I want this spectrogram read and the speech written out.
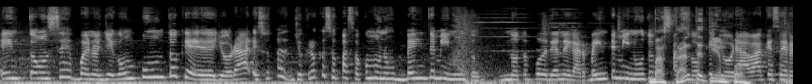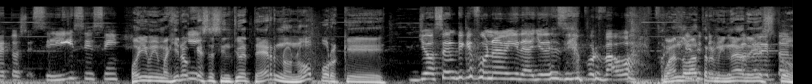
Entonces, bueno, llegó un punto que de llorar, eso yo creo que eso pasó como unos 20 minutos, no te podría negar, 20 minutos Bastante pasó que tiempo. lloraba, que se retorcía. Sí, sí, sí. Oye, me imagino Y- que se sintió eterno, ¿no? Porque Yo sentí que fue una vida, yo decía, por favor. ¿por ¿Cuándo va a que terminar esto?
